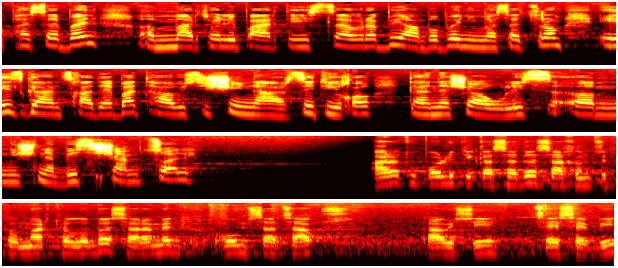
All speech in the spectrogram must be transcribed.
აფასებენ მმართველი პარტიის წევრები, ამბობენ იმასაც, რომ ეს განცხადება თავისი შინაარსით იყო დანაშაულის ნიშნების შემცველი. არათუ პოლიტიკასა და სახელმწიფო მართლობას, არამედ ომსაც აქვს თავისი წესები,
